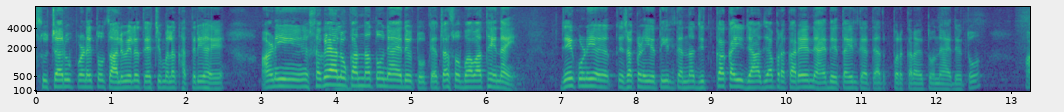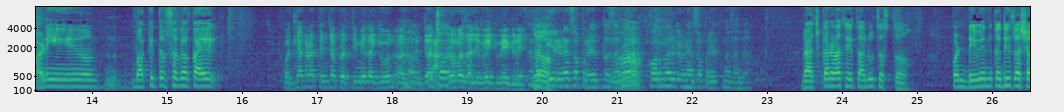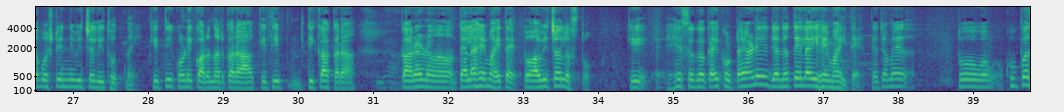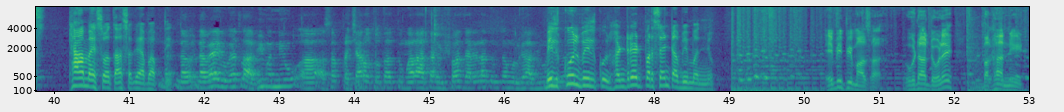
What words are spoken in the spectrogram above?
सुचारूपणे तो चालवेलं त्याची मला खात्री आहे. आणि सगळ्या लोकांना तो न्याय देतो त्याच्या स्वभावात हे नाही. जे कोणी त्याच्याकडे येतील त्यांना जितका काही ज्या ज्या प्रकारे न्याय देता येईल त्या त्या प्रकारे तो न्याय देतो. आणि बाकी तर सगळं काय मधल्या काळात त्यांच्या प्रतिमेला घेऊन आक्रमण झाले वेगवेगळे. घेरण्याचा प्रयत्न झाला कॉर्नर करण्याचा प्रयत्न झाला. राजकारणात हे चालूच असतं. पण देवेंद्र कधीच अशा गोष्टींनी विचलित होत नाही. किती कोणी कॉर्नर करा किती टीका करा. कारण त्याला हे माहीत आहे तो अविचल असतो. की हे सगळं काही खोटं आहे आणि जनतेलाही हे माहीत आहे. त्याच्यामुळे तो खूपच ठाम आहे स्वतः सगळ्या बाबतीत. नव- नव्या युगातला अभिमन्यू असा प्रचार होत होता. तुम्हाला आता विश्वास झालेला तुमचा मुलगा अभिमन्यू? बिलकुल बिलकुल. Hundred percent Abhimanyu. एबीपी माझा. उघडा डोळे बघा नीट.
